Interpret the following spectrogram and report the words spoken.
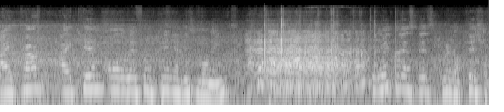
I come, I came all the way from Kenya this morning to witness this great occasion.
